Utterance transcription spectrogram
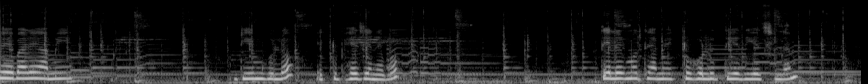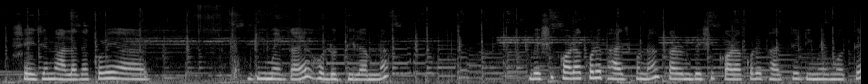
তো এবারে আমি ডিমগুলো একটু ভেজে নেব। তেলের মধ্যে আমি একটু হলুদ দিয়ে দিয়েছিলাম, সেই জন্য আলাদা করে আর ডিমের গায়ে হলুদ দিলাম না। বেশি কড়া করে ভাজবো না, কারণ বেশি কড়া করে ভাজলে ডিমের মধ্যে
